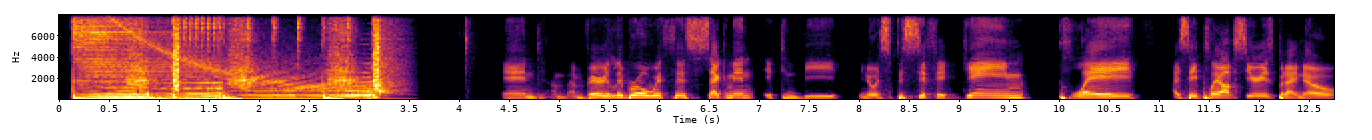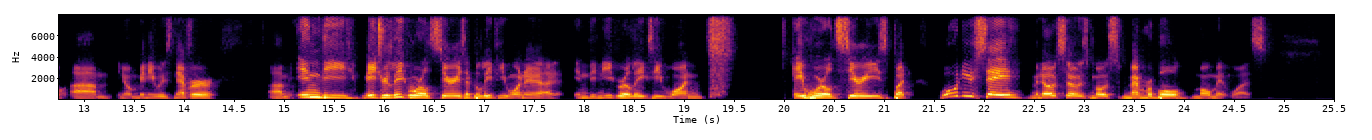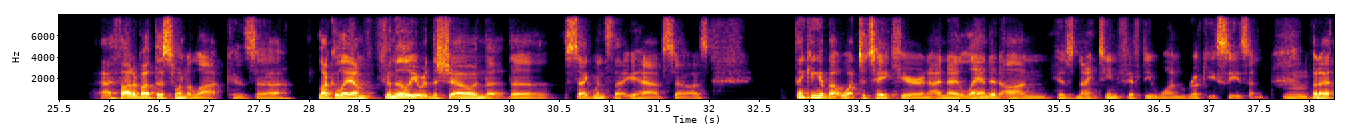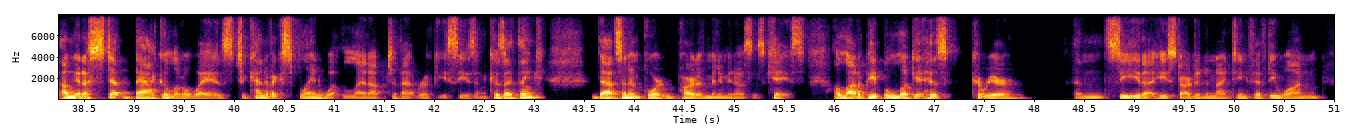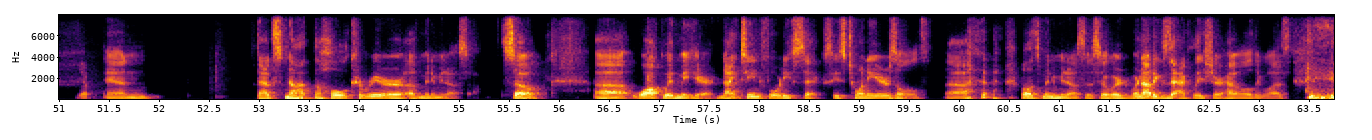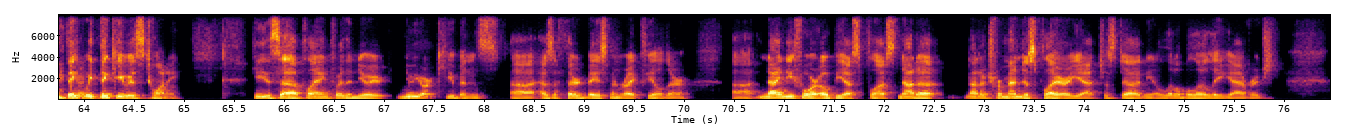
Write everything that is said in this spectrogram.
And I'm, I'm very liberal with this segment. It can be, you know, a specific game, play. I say playoff series, but I know, um, you know, Minnie was never um, in the Major League World Series. I believe he won a, in the Negro Leagues. He won a World Series. But what would you say Minoso's most memorable moment was? I thought about this one a lot because uh, luckily I'm familiar with the show and the the segments that you have. So I was thinking about what to take here, and I, and I landed on his 1951 rookie season. Mm. But I, I'm going to step back a little ways to kind of explain what led up to that rookie season, because I think that's an important part of Minnie Minoso's case. A lot of people look at his career and see that he started in 1951. Yep. And that's not the whole career of Minnie Minoso. So uh, walk with me here. 1946. He's 20 years old. Uh, well, it's Minnie Minoso, so we're, we're not exactly sure how old he was. We think we think he was 20. He's uh, playing for the New York, New York Cubans uh, as a third baseman, right fielder. Uh, 94 OPS plus. Not a not a tremendous player yet, just uh, you know a little below league average.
